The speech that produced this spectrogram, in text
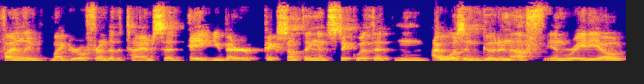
finally my girlfriend at the time said hey you better pick something and stick with it. And i wasn't good enough in radio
